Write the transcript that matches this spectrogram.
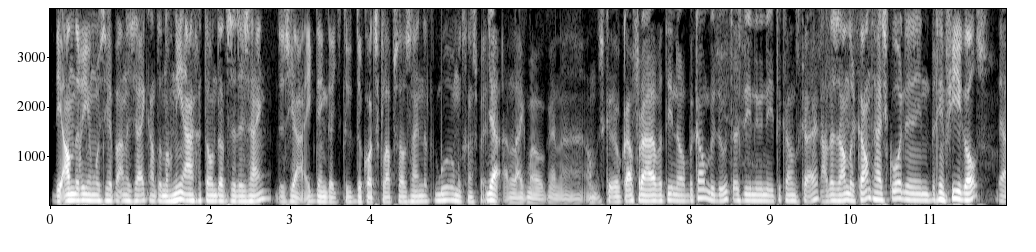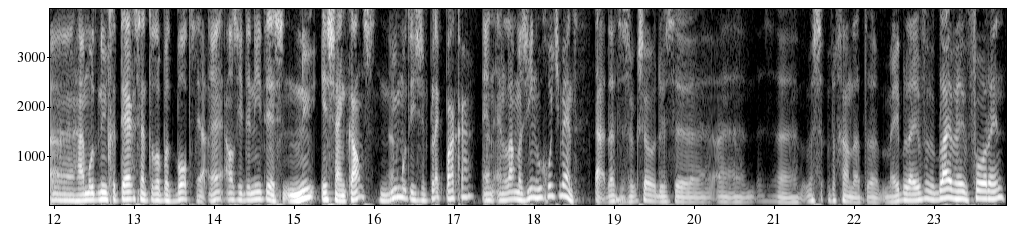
die andere jongens die hebben aan de zijkant er nog niet aangetoond dat ze er zijn. Dus ja, ik denk dat je de kortsklap zal zijn dat de boeren moet gaan spelen. Ja, dat lijkt me ook. En, eh, anders kun je ook afvragen wat hij nog bij Cambuur doet, als die nu niet de kans krijgt. Nou, dat is de andere kant. Hij scoorde in het begin vier goals. Ja. Eh, hij moet nu getergd zijn tot op het bot. Ja. Hè? Als hij er niet is, nu is zijn kans. Nu Ja. moet hij zijn plek pakken. En, en laat maar zien hoe goed je bent. Ja, dat is ook zo. Dus, eh, dus, we, gaan dat meebeleven. We blijven even voorin.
